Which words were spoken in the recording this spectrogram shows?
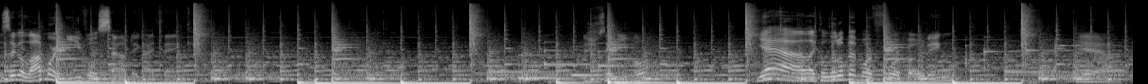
It's like a lot more evil sounding, Yeah, like a little bit more foreboding. Yeah.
